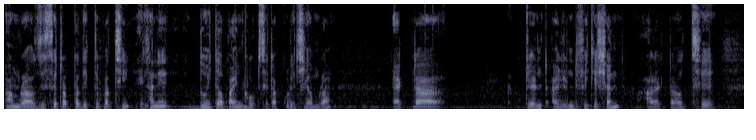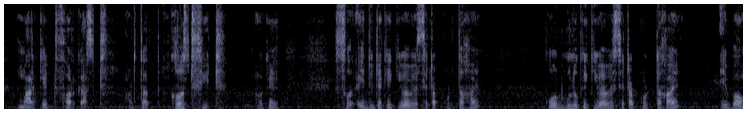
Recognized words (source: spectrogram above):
আমরা যে সেট দেখতে পাচ্ছি, এখানে দুইটা পাইন কোড সেট করেছি আমরা। একটা ট্রেন্ড আইডেন্টিফিকেশন আর একটা হচ্ছে মার্কেট ফরকাস্ট অর্থাৎ ঘোস্ট ফিট ওকে সো এই দুটাকে কীভাবে সেট করতে হয়? কোডগুলোকে কীভাবে সেট করতে হয়? এবং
